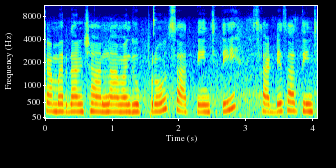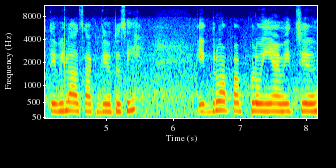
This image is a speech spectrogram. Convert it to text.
ਕਮਰ ਦਾ ਨਿਸ਼ਾਨ ਲਾਵਾਂਗੇ ਉੱਪਰੋਂ 7 ਇੰਚ ਤੇ। 7.5 ਇੰਚ ਤੇ ਵੀ ਲਾ ਸਕਦੇ ਹੋ ਤੁਸੀਂ। ਇਧਰੋਂ ਆਪਾਂ ਪਲੋਈਆਂ ਵਿੱਚ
